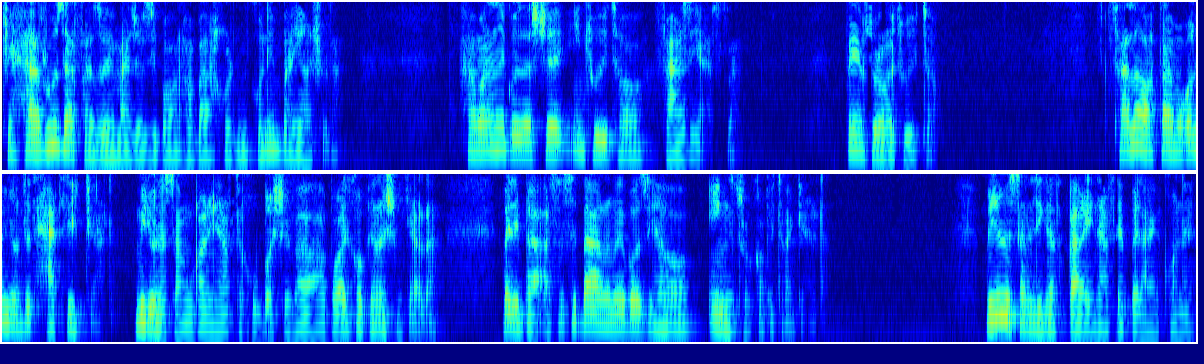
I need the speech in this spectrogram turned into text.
که هر روز در فضای مجازی با آنها برخورد می کنیم بیان شدند. همانند گذشته این توییت ها فرضی هستند. بریم سراغ توییت ها. صلاح در مقابل یونایتد هتریک کرد. می‌دونستم اون این هفته خوب باشه و باید کاپیتانش می‌کردم. ولی بر اساس برنامه بازی ها اینگز رو کاپیتان کردم. می‌دونستم لیگت قرار این هفته بلنگ کنه.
